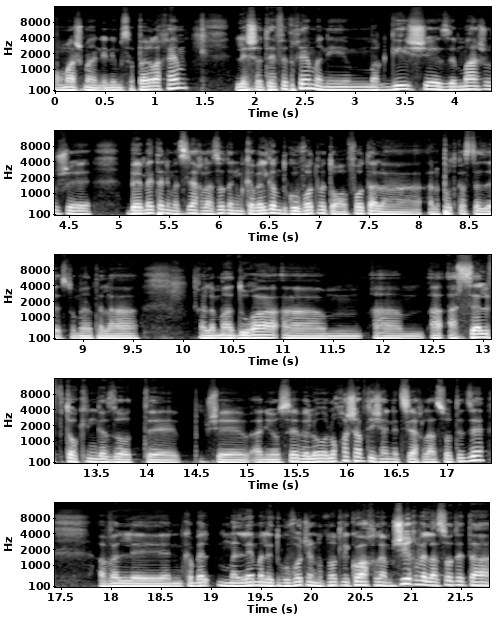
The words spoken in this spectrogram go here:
ממש מעניינים לספר לכם, לשתף אתכם, אני מרגיש שזה משהו שבאמת אני מצליח לעשות, אני מקבל גם תגובות מטורפות על, ה, על הפודקאסט הזה, זאת אומרת על ה... על המהדורה, ה self talking הזאת אה, שאני עושה, ולא לא חשבתי שאני אצליח לעשות את זה, אבל אה, אני מקבל מלא מלא תגובות שנותנות לי כוח להמשיך ולעשות את, ה,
